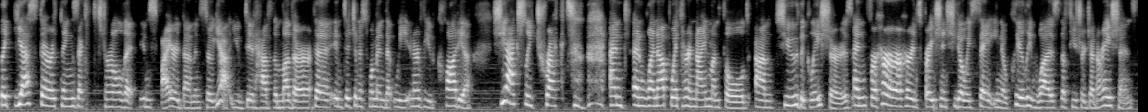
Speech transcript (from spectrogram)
like yes there are things external that inspired them. And so yeah you did have the mother the indigenous woman that we interviewed claudia. She actually trekked and and went up with her nine month old um, to the glaciers. And for her her inspiration she'd always say you know clearly was the future generations.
